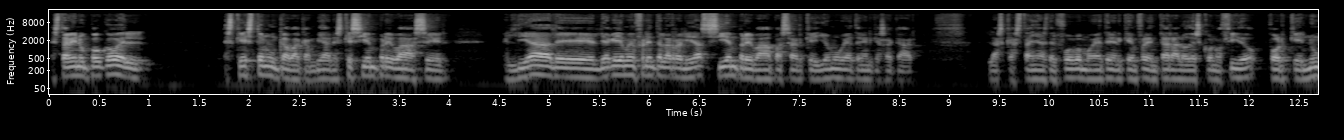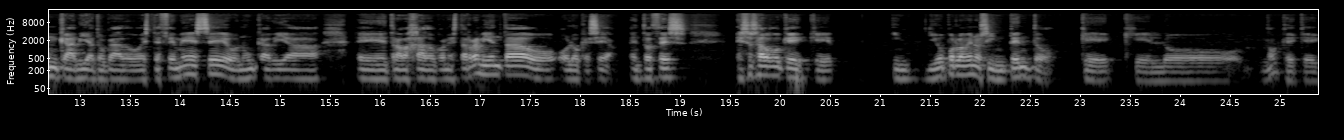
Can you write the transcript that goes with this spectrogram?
está bien un poco el, es que esto nunca va a cambiar, es que siempre va a ser, el día, de, el día que yo me enfrente a la realidad, siempre va a pasar que yo me voy a tener que sacar las castañas del fuego, me voy a tener que enfrentar a lo desconocido porque nunca había tocado este CMS o nunca había eh, trabajado con esta herramienta o, lo que sea. Entonces, eso es algo que, yo por lo menos intento que, que lo, ¿no? que, que,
